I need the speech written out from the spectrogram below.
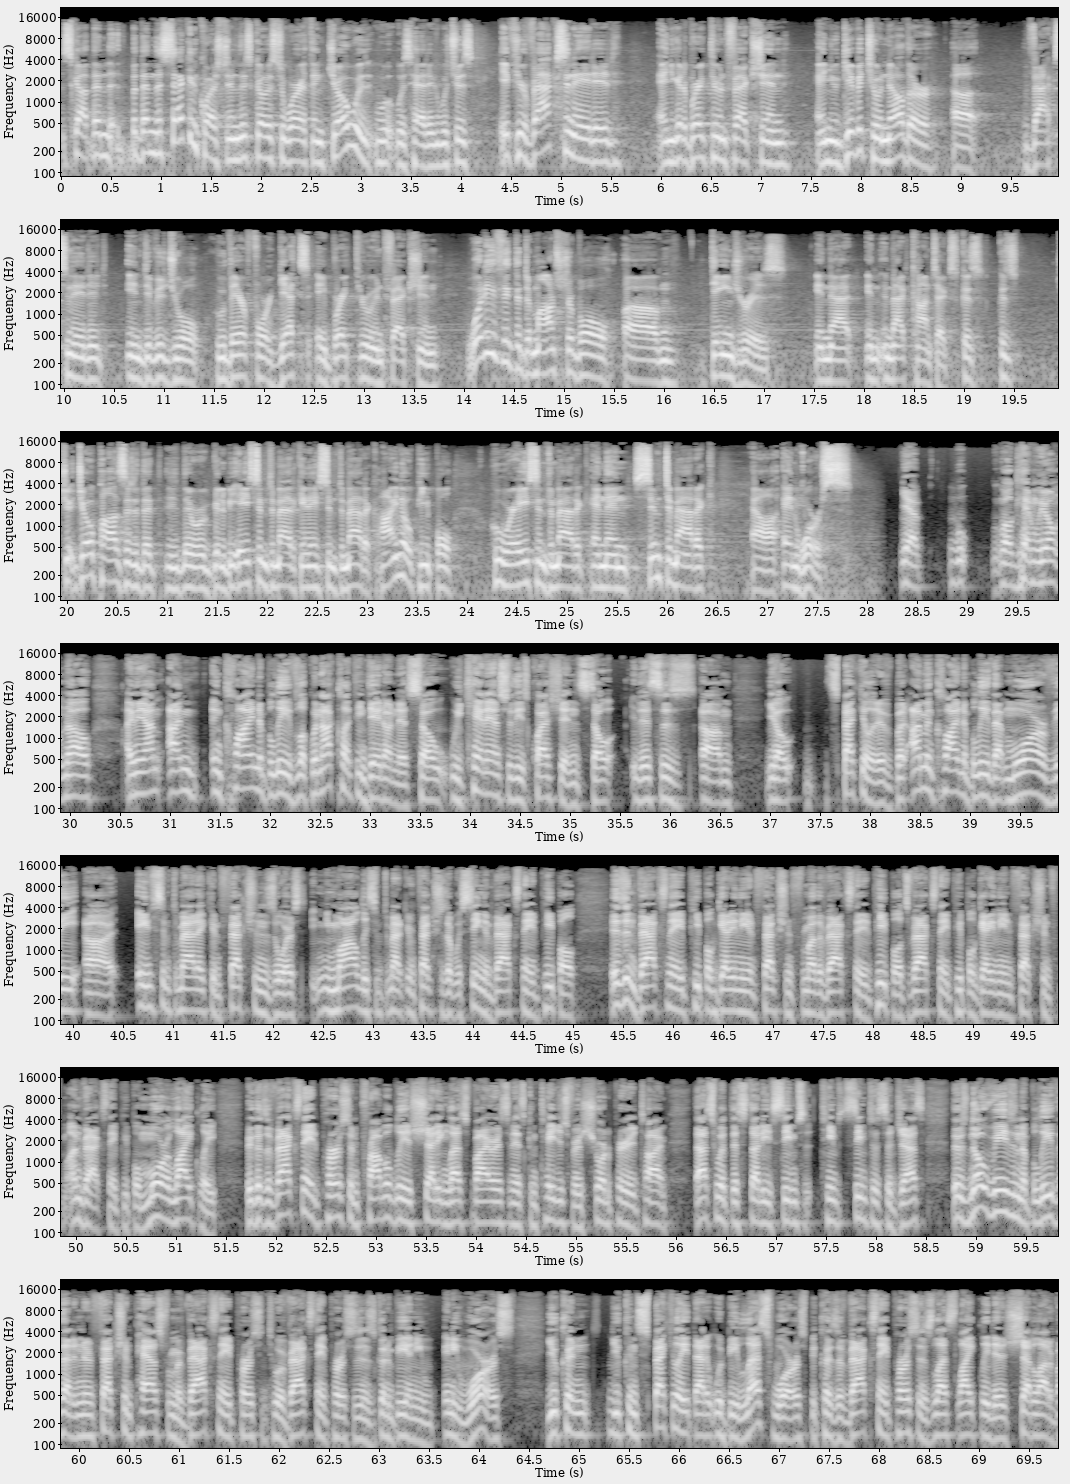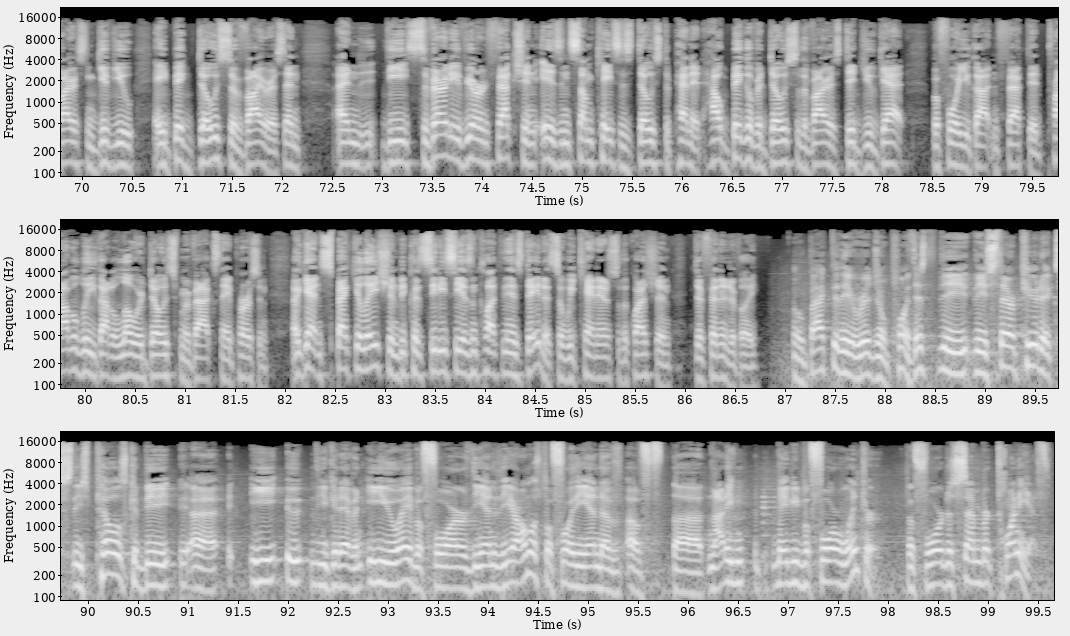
Scott, then, but then the second question, this goes to where I think Joe was, was headed, which is if you're vaccinated and you get a breakthrough infection and you give it to another uh, vaccinated individual who therefore gets a breakthrough infection, what do you think the demonstrable um, danger is in that in, in that context? Because because Joe posited that they were going to be asymptomatic and asymptomatic. I know people who were asymptomatic and then symptomatic uh, and worse. Yeah. Well, again, we don't know. I mean, I'm, I'm inclined to believe, look, we're not collecting data on this, so we can't answer these questions. So this is, um, you know, speculative, but I'm inclined to believe that more of the uh, asymptomatic infections or mildly symptomatic infections that we're seeing in vaccinated people isn't vaccinated people getting the infection from other vaccinated people. It's vaccinated people getting the infection from unvaccinated people, more likely, because a vaccinated person probably is shedding less virus and is contagious for a shorter period of time. That's what the study seems seem to suggest. There's no reason to believe that an infection passed from a vaccinated person to a vaccinated person is going to be any any worse. You can you can speculate that it would be less worse because a vaccinated person is less likely to shed a lot of virus and give you a big dose of virus. And and the severity of your infection is in some cases dose dependent. How big of a dose of the virus did you get before you got infected? Probably you got a lower dose from a vaccinated person. Again, speculation because CDC isn't collecting this data, so we can't answer the question definitively. Oh, back to the original point. This, the, these therapeutics, these pills could be, uh, e, you could have an EUA before the end of the year, almost before the end of, of uh, not even, maybe before winter, before December 20th.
